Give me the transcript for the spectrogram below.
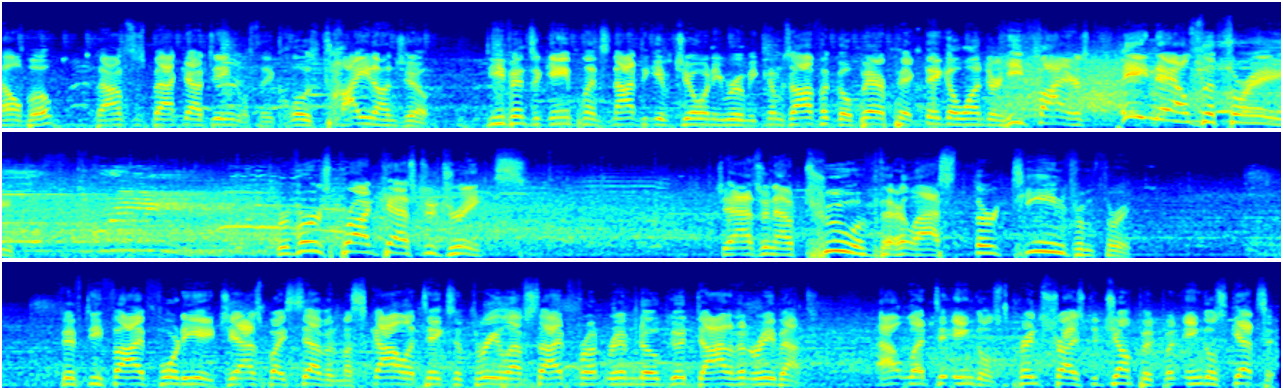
Elbow. Bounces back out to Ingles. They close tight on Joe. Defensive game plan's not to give Joe any room. He comes off a Gobert pick. They go under. He fires. He nails the three. Reverse broadcaster drinks. Jazz are now two of their last 13 from three. 55 48. Jazz by seven. Muscala takes a three left side. Front rim no good. Donovan rebounds. Outlet to Ingles. Prince tries to jump it, but Ingles gets it.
